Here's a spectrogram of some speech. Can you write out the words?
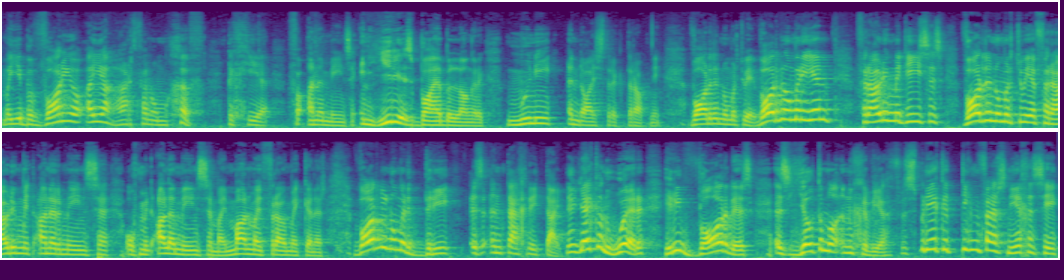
maar jy bewaar jou eie hart van hom gif te gee vir ander mense. En hierdie is baie belangrik. Moenie in daai struik trap nie. Waarde nommer 2. Waarde nommer 1, verhouding met Jesus. Waarde nommer 2, verhouding met ander mense of met alle mense, my man, my vrou, my kinders. Waarde nommer 3 is integriteit. Nou jy kan hoor, hierdie waardes is heeltemal ingeweeg. Spreuke 10 vers 9 sê:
